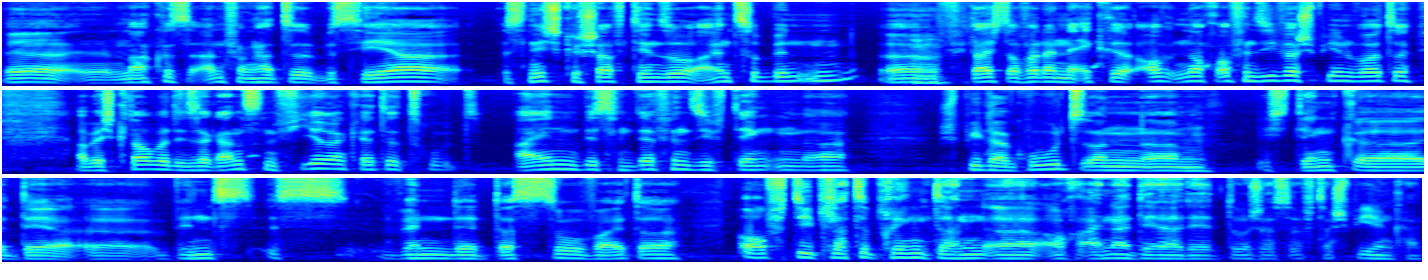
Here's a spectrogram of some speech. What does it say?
Äh, Markus Anfang hatte bisher es nicht geschafft, den so einzubinden. Äh, mhm. Vielleicht auch, weil er eine Ecke noch offensiver spielen wollte. Aber ich glaube, dieser ganzen Viererkette tut ein bisschen defensiv denkender Spieler gut. Und ähm, ich denke, der äh, Vince ist, wenn der das so weiter auf die Platte bringt, dann äh, auch einer, der, der durchaus öfter spielen kann.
